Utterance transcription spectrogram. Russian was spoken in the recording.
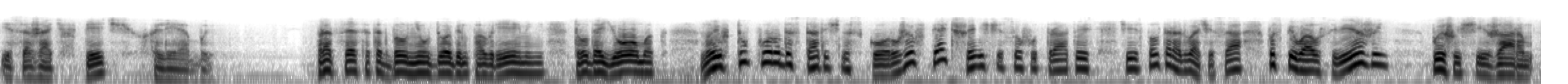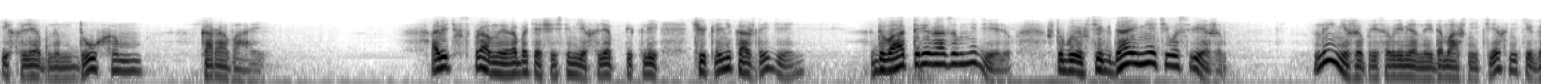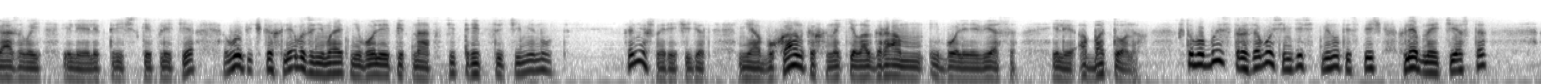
и сажать в печь хлебы. Процесс этот был неудобен по времени, трудоемок, но и в ту пору достаточно скоро, уже в 5-6 часов утра, то есть через полтора-два часа, поспевал свежий, пышущий жаром и хлебным духом каравай. А ведь в справной работящей семье хлеб пекли чуть ли не каждый день. Два-три раза в неделю, чтобы всегда иметь его свежим. Ныне же при современной домашней технике, газовой или электрической плите, выпечка хлеба занимает не более 15-30 минут. Конечно, речь идет не о буханках на килограмм и более веса, или о батонах. Чтобы быстро за 8-10 минут испечь хлебное тесто,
